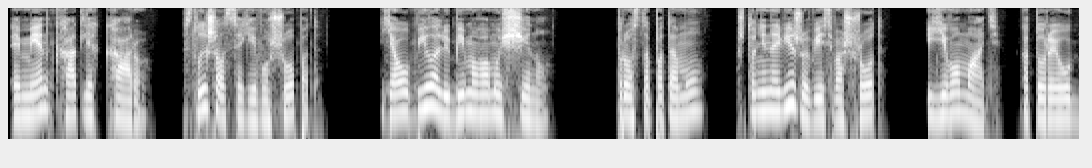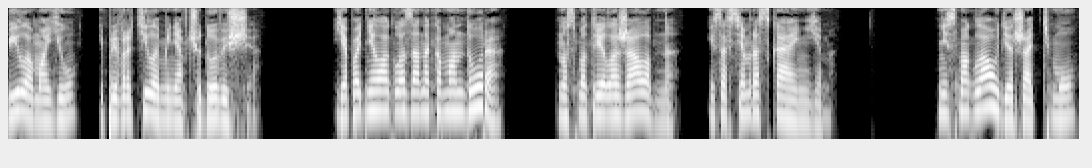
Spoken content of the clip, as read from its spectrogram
Эмен Кхатлих Каро. Слышался его шепот. Я убила любимого мужчину просто потому, что ненавижу весь ваш род и его мать, которая убила мою и превратила меня в чудовище. Я подняла глаза на командора, но смотрела жалобно и со всем раскаянием. Не смогла удержать тьму,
